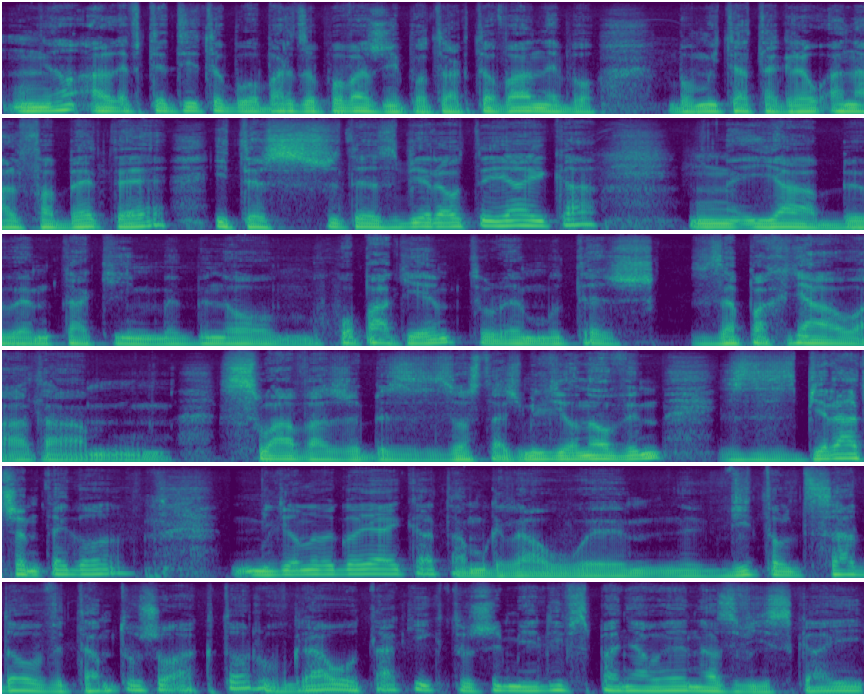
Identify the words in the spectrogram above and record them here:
no ale wtedy to było bardzo poważnie potraktowane, bo, bo mój tata grał analfabetę i też, też zbierał te jajka. Ja byłem takim no, chłopakiem, któremu też zapachniała tam sława, żeby zostać milionowym zbieraczem tego milionowego jajka. Tam grał Witold Sadowy, tam dużo aktorów grało takich, którzy mieli wspaniałe nazwiska i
